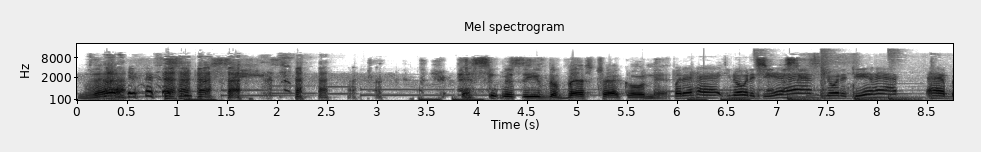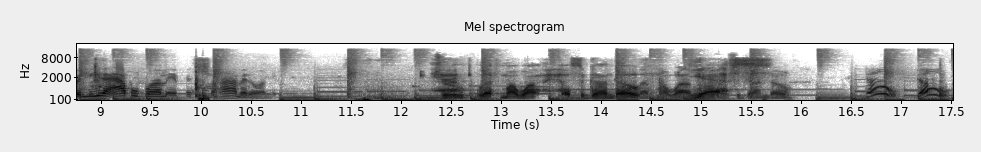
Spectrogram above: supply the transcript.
that that supersedes the best track on there. but it had, you know what it did have? You know what it did have? It had Bonita Applebum and Prince Muhammad on it. True. Left my wallet El Segundo. Left my wild Yes. Segundo. Dope, dope.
